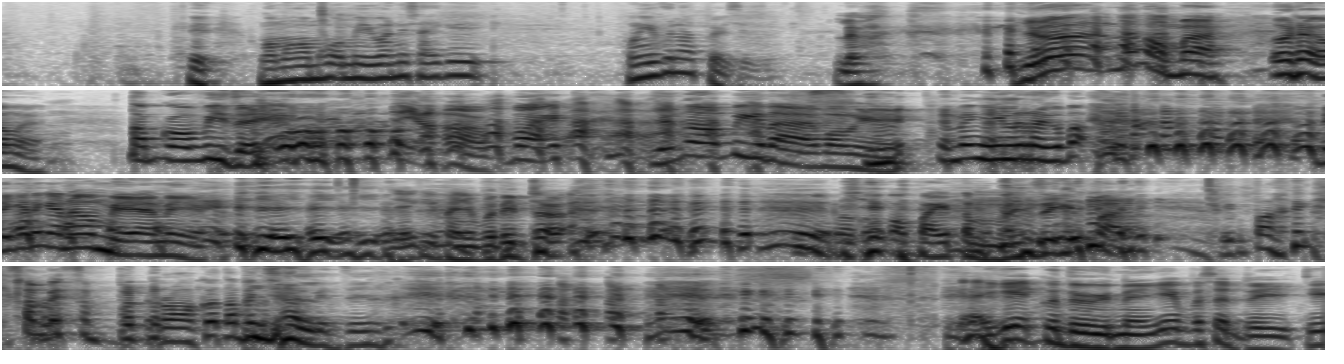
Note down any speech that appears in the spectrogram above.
eh, ngomong-ngomong Om Iwan iki saiki wong iku apa sih? loh ya nang omah Oh, udah kamu. top coffee sih ya apa ya? ya kopi kita ngomongnya Emang ngiler aku, Pak. ini kan kan ombe ya nih Iya iya iya iya. jadi banyak putih dok rokok kopai temen sih paling sampai sepet rokok tak penjalin sih. Iki kudu nih, iki episode iki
